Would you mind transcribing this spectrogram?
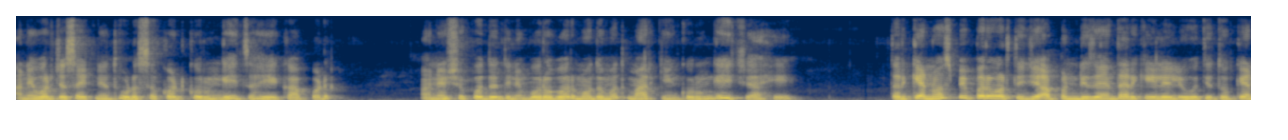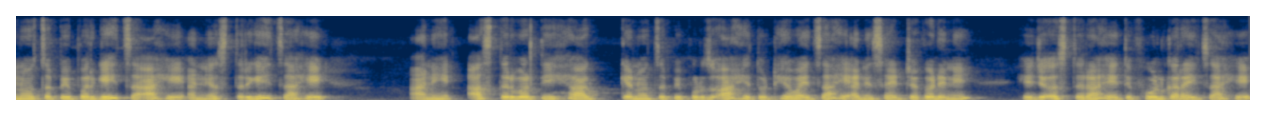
आणि वरच्या साईडने थोडंसं कट करून घ्यायचं आहे कापड आणि अशा पद्धतीने बरोबर मधोमध मार्किंग करून घ्यायची आहे. तर कॅनव्हास पेपरवरती जी आपण डिझाईन तयार केलेली होती तो कॅनव्हासचा पेपर घ्यायचा आहे आणि अस्तर घ्यायचा आहे आणि अस्तरवरती हा कॅनव्हासचा पेपर जो आहे तो ठेवायचा आहे आणि साईडच्या कडेने हे जे अस्तर आहे ते फोल्ड करायचं आहे.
